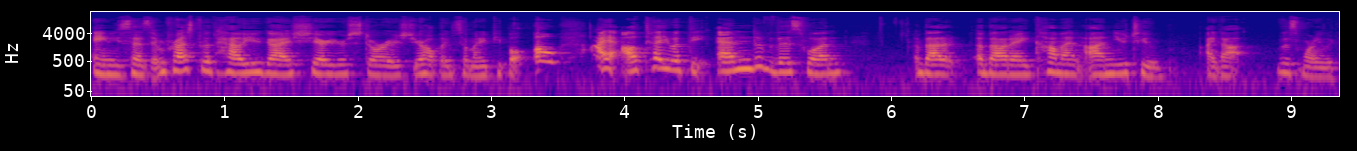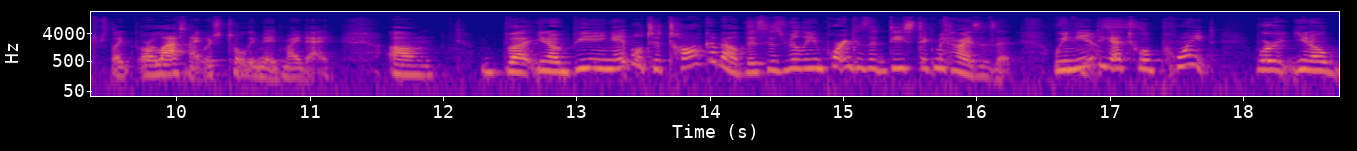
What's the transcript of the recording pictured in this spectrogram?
Amy says, impressed with how you guys share your stories. You're helping so many people. Oh, I, I'll tell you at the end of this one about about a comment on YouTube I got this morning, which was like, or last night, which totally made my day. Um, but you know, being able to talk about this is really important because it destigmatizes it. We need to get to a point where you know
